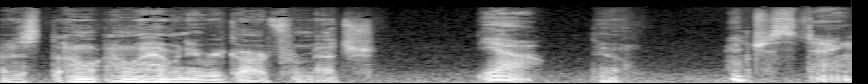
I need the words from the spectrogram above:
I just, I don't, I don't have any regard for Mitch. Yeah. Yeah. Interesting.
